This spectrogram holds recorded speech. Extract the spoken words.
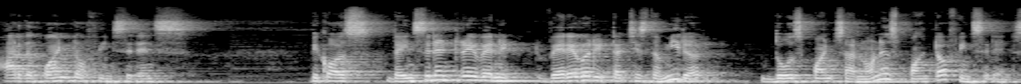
are the point of incidence because the incident ray when it wherever it touches the mirror those points are known as point of incidence.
